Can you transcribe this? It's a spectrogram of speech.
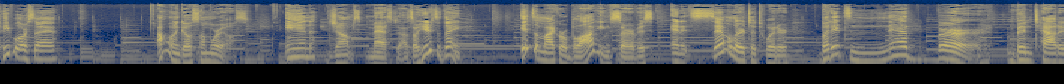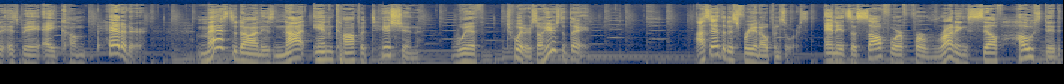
people are saying, I want to go somewhere else. In jumps Mastodon. So here's the thing. It's a microblogging service and it's similar to Twitter, but it's never been touted as being a competitor. Mastodon is not in competition with Twitter. So here's the thing. I said that it's free and open source and it's a software for running self hosted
